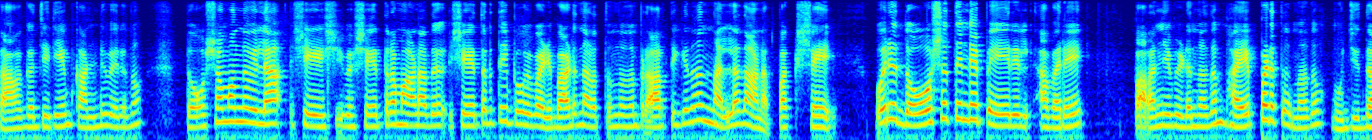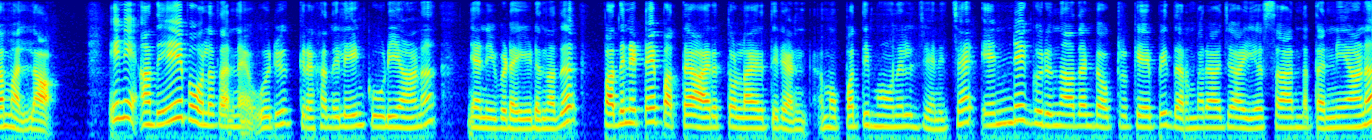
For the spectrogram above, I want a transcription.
സാഹചര്യം കണ്ടുവരുന്നു. ദോഷമൊന്നുമില്ല. ക്ഷേത്രമാണത്. ക്ഷേത്രത്തിൽ പോയി വഴിപാട് നടത്തുന്നതും പ്രാർത്ഥിക്കുന്നതും നല്ലതാണ്. പക്ഷേ ഒരു ദോഷത്തിന്റെ പേരിൽ അവരെ പറഞ്ഞു വിടുന്നതും ഭയപ്പെടുത്തുന്നതും ഉചിതമല്ല. ഇനി അതേപോലെ തന്നെ ഒരു ഗ്രഹനിലയും കൂടിയാണ് ഞാൻ ഇവിടെ ഇടുന്നത്. പതിനെട്ട് പത്ത് ആയിരത്തി തൊള്ളായിരത്തി രണ്ട് മുപ്പത്തി മൂന്നിൽ ജനിച്ച എന്റെ ഗുരുനാഥൻ doctor K P Dharmaraja I S ആറിന്റെ തന്നെയാണ്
